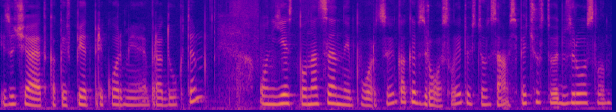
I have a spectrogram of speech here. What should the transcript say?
изучает, как и в пет прикорме продукты, он ест полноценные порции, как и взрослые, то есть он сам себя чувствует взрослым.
